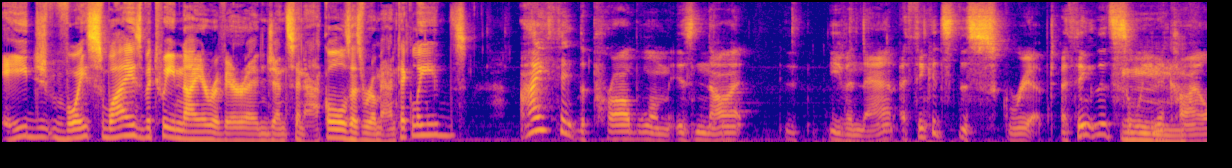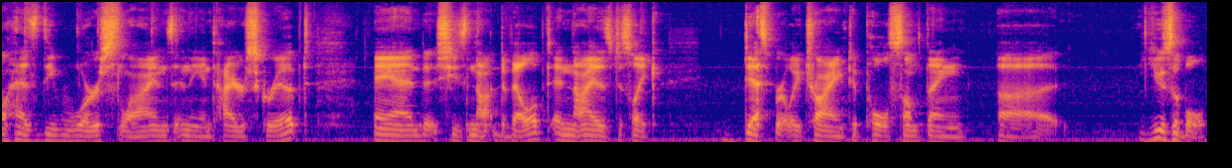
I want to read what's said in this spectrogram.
age voice wise, between Naya Rivera and Jensen Ackles as romantic leads. I think the problem is not even that. I think it's the script. I think that Selina Kyle has the worst lines in the entire script, and she's not developed. And Naya's just like desperately trying to pull something uh, usable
